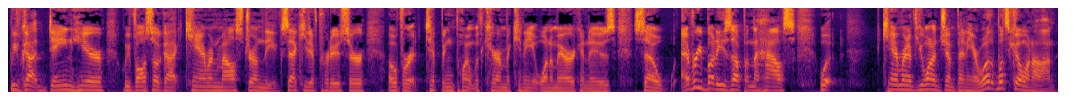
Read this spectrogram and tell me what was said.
we've got Dane here. We've also got Cameron Malmstrom, the executive producer over at Tipping Point with Kara McKinney at One America News. So everybody's up in the house. What Cameron, if you want to jump in here, what, what's going on?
